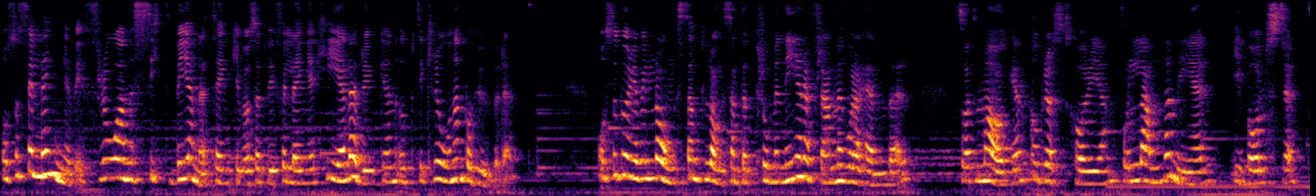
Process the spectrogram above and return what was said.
Och så förlänger vi. Från sittbenet tänker vi oss att vi förlänger hela ryggen upp till kronan på huvudet. Och så börjar vi långsamt, långsamt att promenera fram med våra händer så att magen och bröstkorgen får landa ner i bolstret,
